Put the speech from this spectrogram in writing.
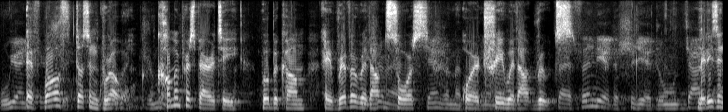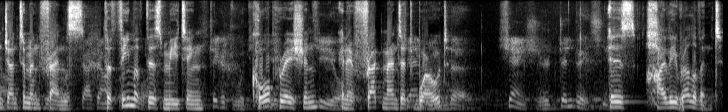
If wealth doesn't grow, common prosperity will become a river without source or a tree without roots. Ladies and gentlemen, friends, the theme of this meeting, cooperation in a fragmented world, is highly relevant.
